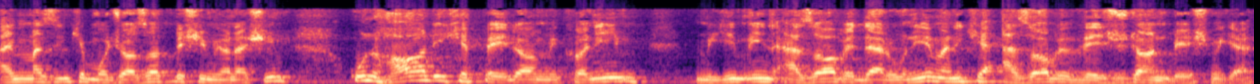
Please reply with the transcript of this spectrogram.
این از اینکه مجازات بشیم یا نشیم اون حالی که پیدا می‌کنیم میگیم این عذاب درونی منی که عذاب وجدان بهش میگن.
